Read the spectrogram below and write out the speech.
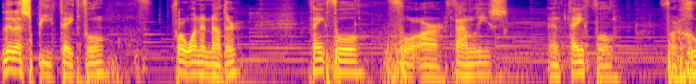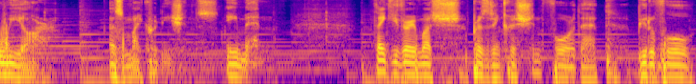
Let us be thankful for one another, thankful for our families, and thankful for who we are as Micronesians. Amen. Thank you very much, President Christian, for that beautiful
